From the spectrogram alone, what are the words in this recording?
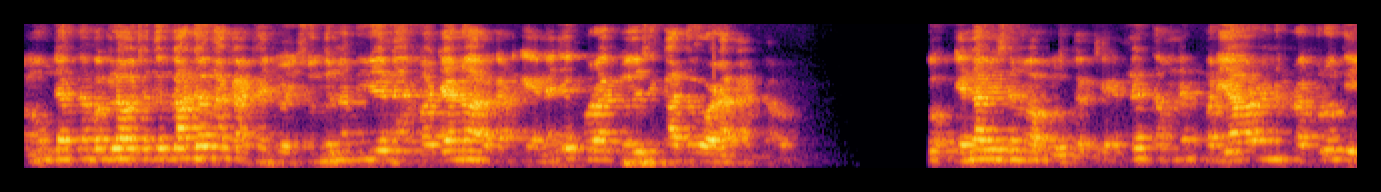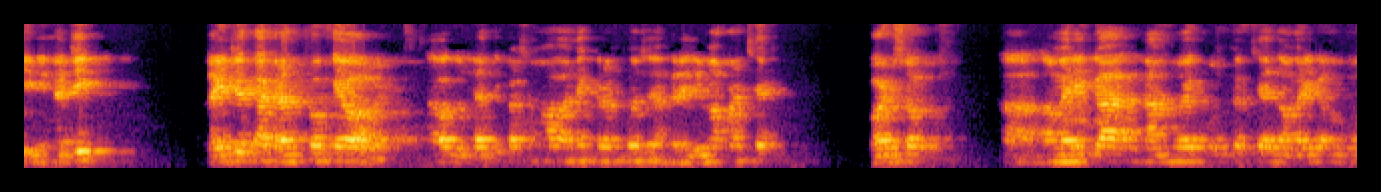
અમુક જાતના બગલાઓ છે તો કાદવના કાંઠે જ હોય. શુદ્ધ નદી એને મજા ન આવે કારણ કે એને જે ખોરાક જોઈએ છે કાદવ વાળા કાંઠાઓ. તો એના વિશેનું આ પુસ્તક છે. એટલે તમને પર્યાવરણ અને પ્રકૃતિની નજીક લઈ જતા ગ્રંથો કેવા હોય. આવા ગુજરાતી ભાષામાં અનેક ગ્રંથો છે. અંગ્રેજીમાં પણ છે. વર્ડ્સ ઓફ અમેરિકા નામનું એક પુસ્તક છે. તો અમેરિકામાં બહુ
